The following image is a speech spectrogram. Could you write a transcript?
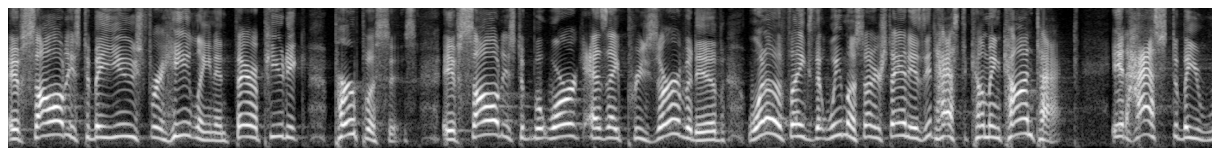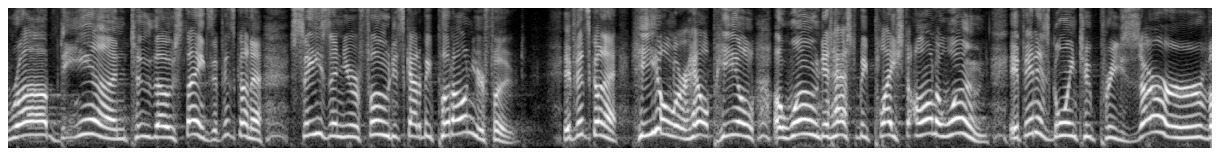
if salt is to be used for healing and therapeutic purposes, if salt is to work as a preservative, one of the things that we must understand is it has to come in contact. It has to be rubbed into those things. If it's going to season your food, it's got to be put on your food. If it's going to heal or help heal a wound, it has to be placed on a wound. If it is going to preserve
